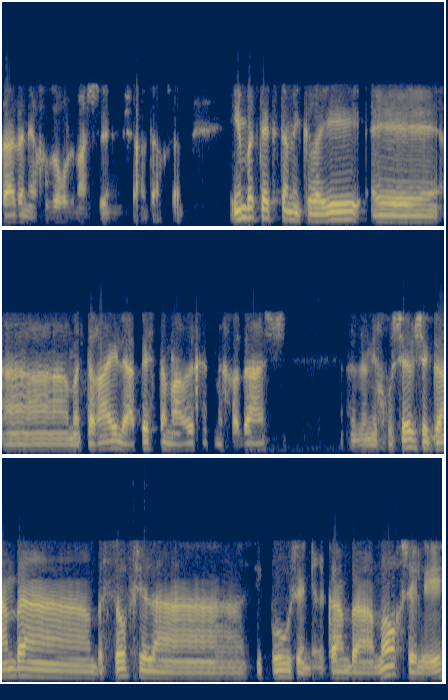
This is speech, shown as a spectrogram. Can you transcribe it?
ואז אני אחזור למה ששאלת עכשיו. אם בטקסט המקראי אה, המטרה היא לאפס את המערכת מחדש, אז אני חושב שגם ב... בסוף של הסיפור שנרקם במוח שלי,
